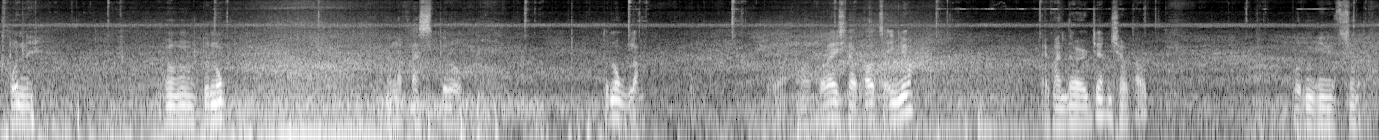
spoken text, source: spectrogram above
hapon eh. Yung tunog. Malakas pero tunog lang. Kuray shout out sa inyo. Kay dyan shout out 4 minutes yun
